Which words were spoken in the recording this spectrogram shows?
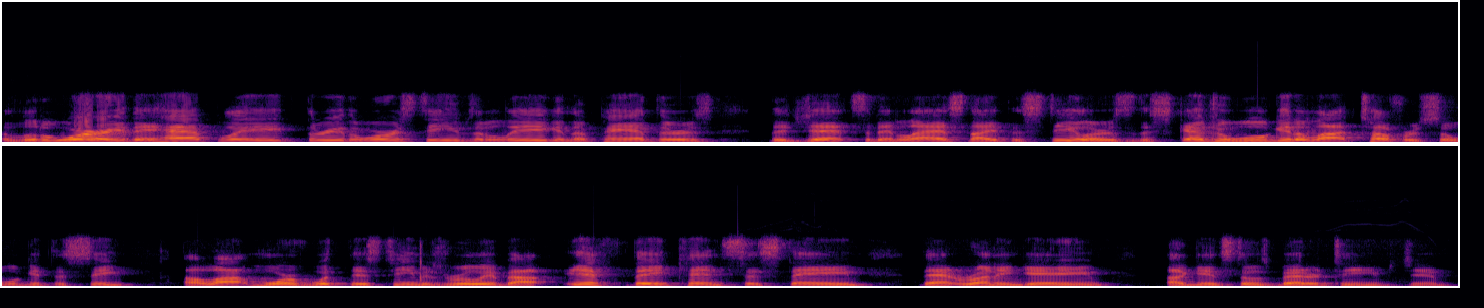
a little worried. They have played three of the worst teams in the league and the Panthers, the Jets, and then last night the Steelers. The schedule will get a lot tougher, so we'll get to see a lot more of what this team is really about if they can sustain that running game against those better teams, Jim.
